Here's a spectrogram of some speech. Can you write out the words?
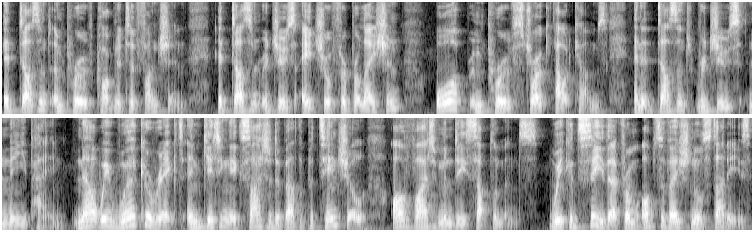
it doesn't improve cognitive function, it doesn't reduce atrial fibrillation or improve stroke outcomes, and it doesn't reduce knee pain. Now, we were correct in getting excited about the potential of vitamin D supplements. We could see that from observational studies,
